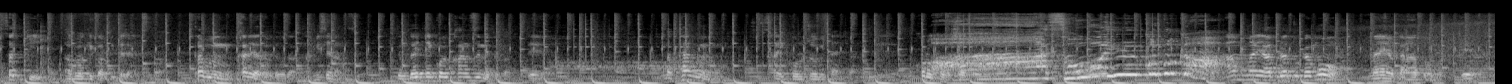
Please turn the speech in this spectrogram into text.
さっき油結構って言ったじゃないですか。多分彼が食べたことあるのは店なんですよ。でも大体こういう缶詰とかってまあ多分サイコロ状みたいな感じでコロコロしたと思う。ああそういうことか。あんまり油とかもないのかなと思って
